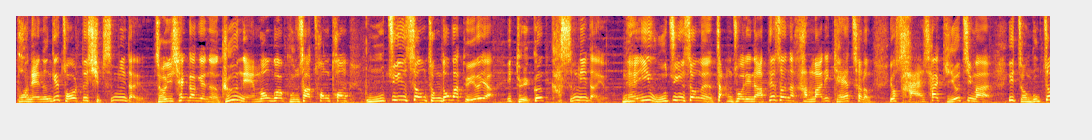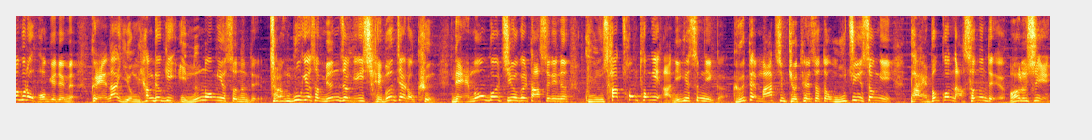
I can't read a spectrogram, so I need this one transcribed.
보내는 게 좋을 듯 싶습니다요. 저희 생각에는 그 내몽골 군사 총통 우주인성 정도가 되어야 될 것 같습니다요. 네, 이 우주인성은 짱조린 앞에서는 한 마리 개처럼 요 살살 기었지만 이 전국적으로 보게 되면 꽤나 영향력이 있는 놈이었었는데요. 전국에서 면적이 이세 번째로 큰 내몽골 지역을 다스리는 군사 총통이 아니겠습니까? 그때 마침 곁에 있었던 우주인성이 발벗고 나섰는데요. 어르신,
